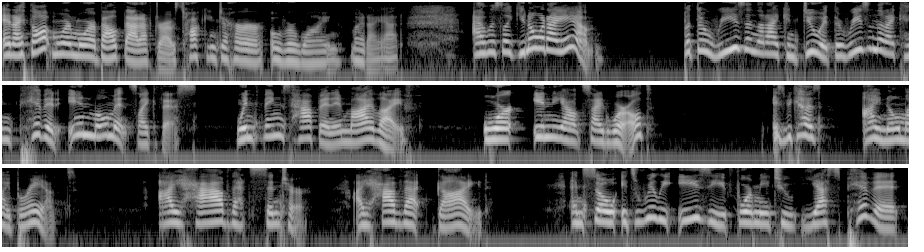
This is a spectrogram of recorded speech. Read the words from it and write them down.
and I thought more and more about that after I was talking to her over wine, might I add. I was like, you know what I am? But the reason that I can do it, the reason that I can pivot in moments like this, when things happen in my life or in the outside world, is because I know my brand. I have that center, I have that guide. And so it's really easy for me to, yes, pivot,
